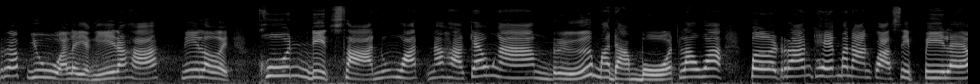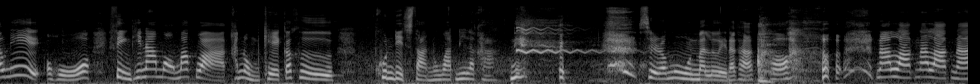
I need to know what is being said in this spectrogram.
เริบยูอะไรอย่างนี้นะคะ นี่เลย คุณดิษสานุวัฒน์นะคะ แก้วงามหรือมาดามโบ๊ทเล่าว่าเปิดร้านเค้กมานานกว่า 10 ปีแล้วนี่ โอ้โห สิ่งที่น่ามองมากกว่าขนมเค้กก็คือ คุณดิษสานุวัฒน์นี่แหละค่ะนี่ เซรามูนมาเลยนะคะคุณพ่อน่ารักน่ารักนะ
